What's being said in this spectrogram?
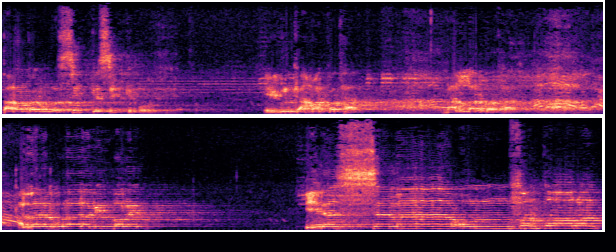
তারকাগুলো সিটকে সিটকে পড়বে। এগুলো কি আমার কথা না আল্লাহর কথা আল্লাহ রাব্বুল আলামিন বলেন إذا السماء انفطرت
